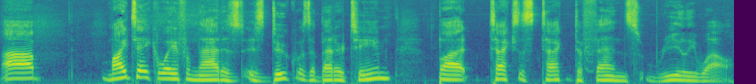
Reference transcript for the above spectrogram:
Uh, my takeaway from that is is Duke was a better team, but Texas Tech defends really well.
